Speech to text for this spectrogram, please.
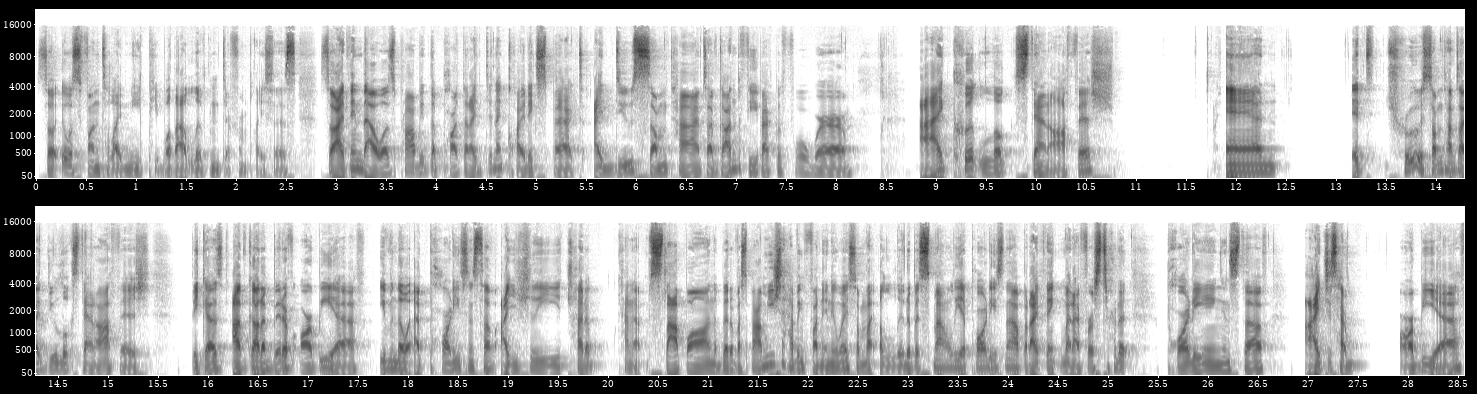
So it was fun to like meet people that lived in different places. So I think that was probably the part that I didn't quite expect. I do sometimes, I've gotten the feedback before where I could look standoffish. And it's true. Sometimes I do look standoffish because I've got a bit of RBF. Even though at parties and stuff, I usually try to kind of slap on a bit of a smile. I'm usually having fun anyway, so I'm like a little bit smiley at parties now. But I think when I first started partying and stuff, I just have RBF.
